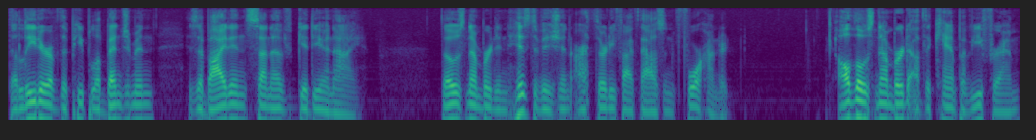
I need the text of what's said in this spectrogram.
The leader of the people of Benjamin is Abidan, son of Gideoni. Those numbered in his division are 35,400. All those numbered of the camp of Ephraim,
